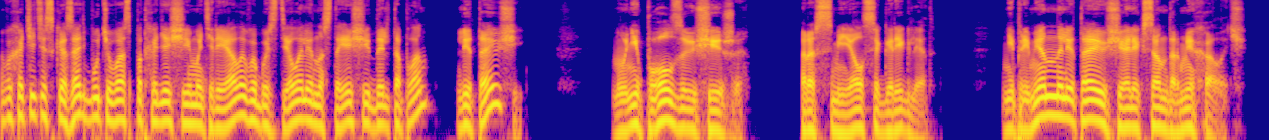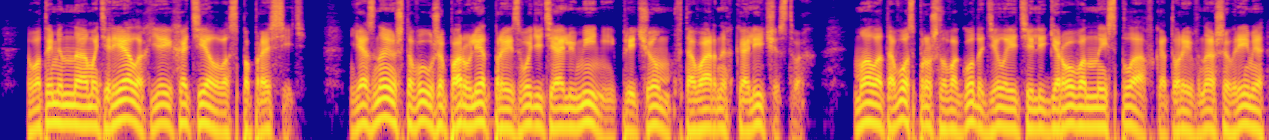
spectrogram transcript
Вы хотите сказать, будь у вас подходящие материалы, вы бы сделали настоящий дельтаплан? Летающий? Ну не ползающий же, Рассмеялся Гореглет. Непременно летающий Александр Михайлович. Вот именно о материалах я и хотел вас попросить. Я знаю, что вы уже пару лет производите алюминий, причем в товарных количествах. Мало того, с прошлого года делаете легированный сплав, который в наше время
